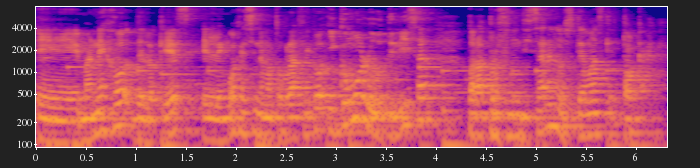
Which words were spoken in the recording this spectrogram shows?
eh, manejo de lo que es el lenguaje cinematográfico y cómo lo utiliza para profundizar en los temas que toca.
